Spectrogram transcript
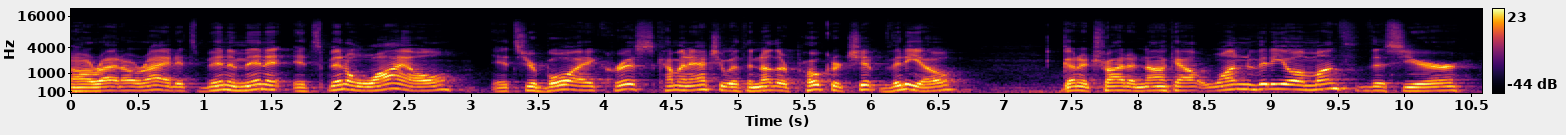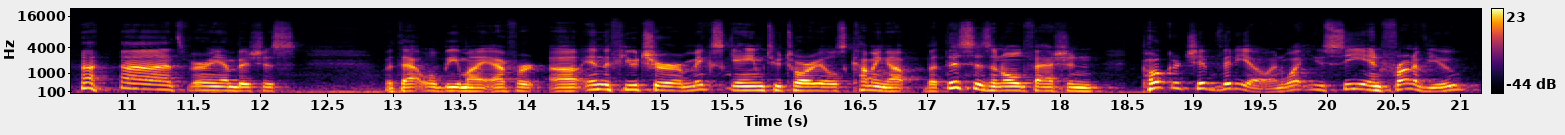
All right, all right. It's been a minute. It's been a while. It's your boy, Chris, coming at you with another poker chip video. Gonna try to knock out one video a month this year. it's very ambitious, but that will be my effort. Uh, in the future, mixed game tutorials coming up, but this is an old-fashioned poker chip video, and what you see in front of you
